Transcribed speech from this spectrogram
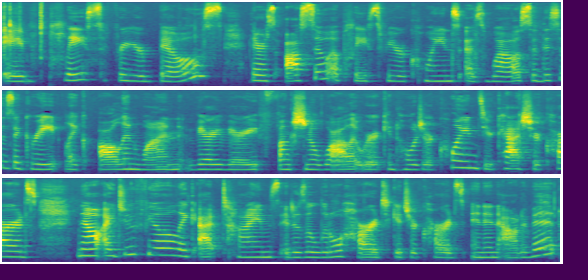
a place for your bills. There's also a place for your coins as well. So this is a great like all-in-one, very, very functional wallet where it can hold your coins, your cash, your cards. Now I do feel like at times it is a little hard to get your cards in and out of it.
